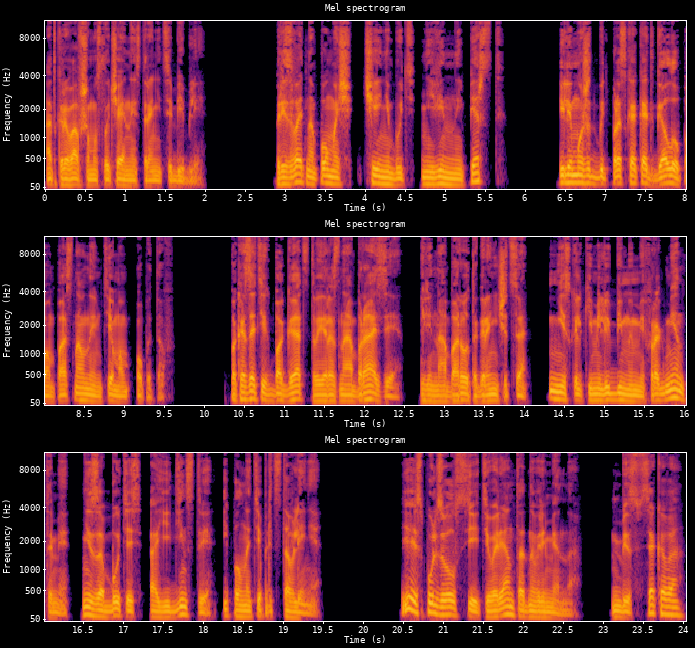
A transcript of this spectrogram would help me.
открывавшему случайные страницы Библии? Призвать на помощь чей-нибудь невинный перст? Или, может быть, проскакать галопом по основным темам опытов? Показать их богатство и разнообразие? Или, наоборот, ограничиться несколькими любимыми фрагментами, не заботясь о единстве и полноте представления. Я использовал все эти варианты одновременно, без всякого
